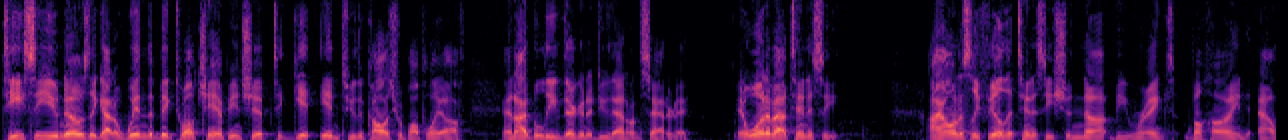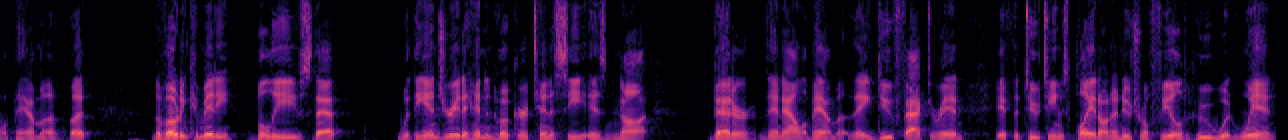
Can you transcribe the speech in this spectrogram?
TCU knows they got to win the Big 12 championship to get into the college football playoff. And I believe they're going to do that on Saturday. And what about Tennessee? I honestly feel that Tennessee should not be ranked behind Alabama, but the voting committee believes that with the injury to Hendon Hooker, Tennessee is not better than Alabama. They do factor in if the two teams played on a neutral field, who would win.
